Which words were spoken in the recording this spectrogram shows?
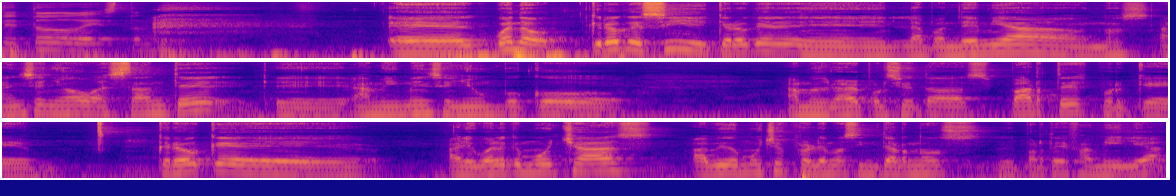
de todo esto. Eh, bueno, creo que sí, creo que eh, la pandemia nos ha enseñado bastante. Eh, a mí me enseñó un poco a madurar por ciertas partes porque creo que, al igual que muchas, ha habido muchos problemas internos de parte de familia.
